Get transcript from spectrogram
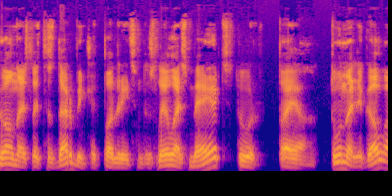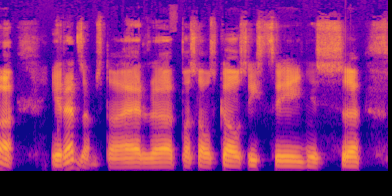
Galvenais, lai tas darbiņš ir padarīts, un tas lielais mērķis tur, tajā tuneļa galā, ir redzams. Tā ir uh, pasaules kausa izcīņas. Uh,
